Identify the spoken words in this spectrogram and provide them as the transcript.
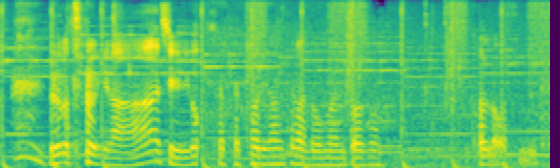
유로트럭이라 지금 이거. 자, 배터리 상태가 너무 안 좋아서 잘 나왔습니다.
